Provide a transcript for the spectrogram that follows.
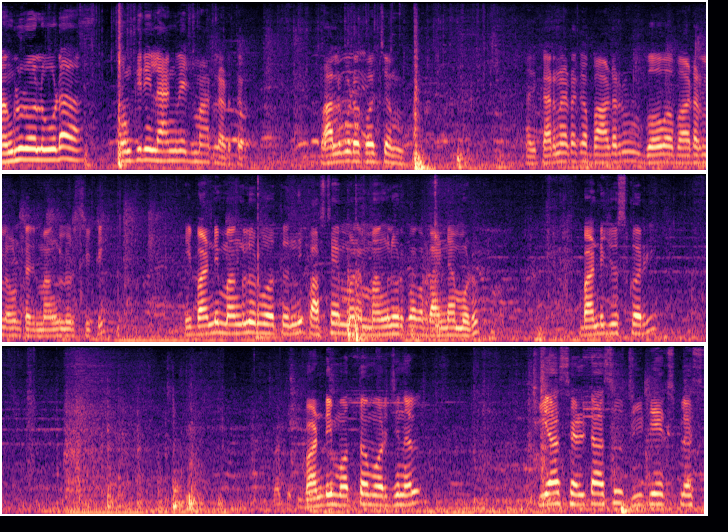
మంగళూరు వాళ్ళు కూడా కొంకిని లాంగ్వేజ్ మాట్లాడతారు. వాళ్ళు కూడా కొంచెం అది కర్ణాటక బార్డరు గోవా బార్డర్లో ఉంటుంది మంగళూరు సిటీ. ఈ బండి మంగళూరు పోతుంది. ఫస్ట్ టైం మనం మంగళూరుకి ఒక బండి అమ్ముడు. బండి చూసుకోర్రి. బండి మొత్తం original. Kia Seltos GTX plus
